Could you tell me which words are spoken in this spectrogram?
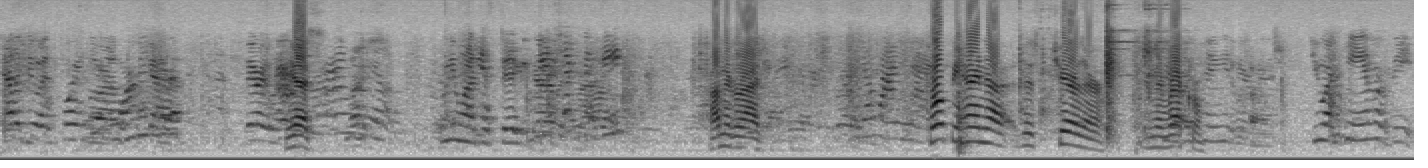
Gotta do it, Laura. Gotta. Very well. Yes, What do you want this big garbage? on the garage. Throw it behind the, this chair there, in the rec room. Hang it here, man. Do you want ham or beef?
